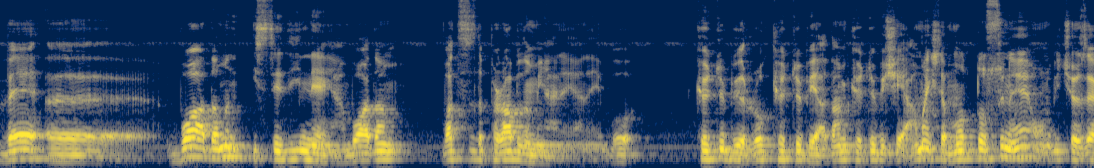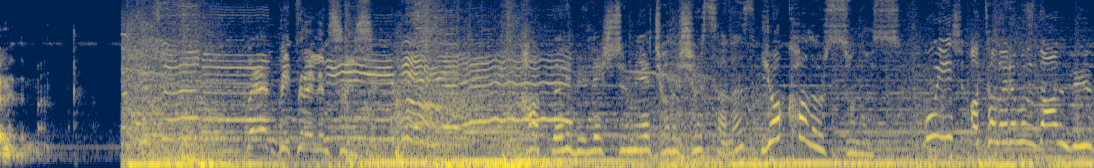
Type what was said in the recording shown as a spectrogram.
Ve e, bu adamın istediği ne yani? Bu adam what is the problem yani? Yani bu kötü bir ruh, kötü bir adam, kötü bir şey ama işte mottosu ne? Onu bir çözemedim ben. Halkları birleştirmeye çalışırsanız yok olursunuz. Bu iş atalarımızdan büyük.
